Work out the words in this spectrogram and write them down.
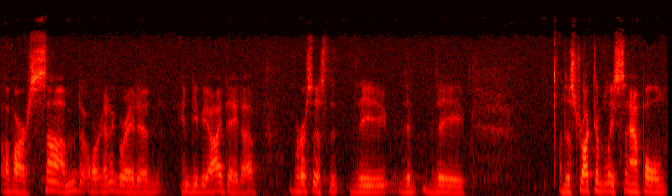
of our summed or integrated NDVI data versus the, the, the, the a destructively sampled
